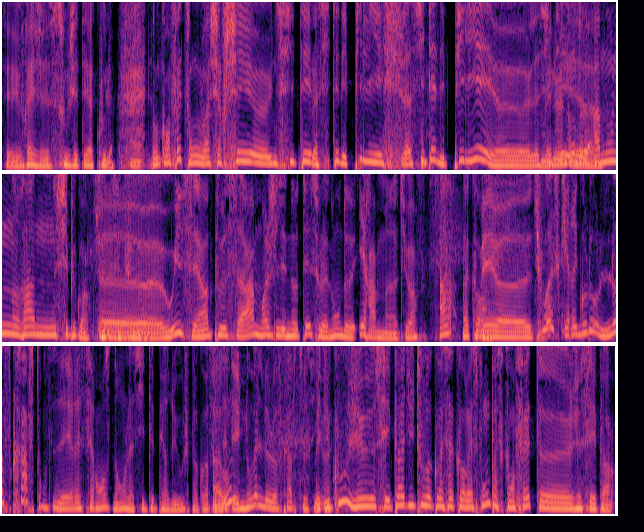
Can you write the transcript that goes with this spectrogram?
c'est jeux sous GTA cool. Donc en fait on va chercher euh, une cité, la cité des piliers. La cité des piliers, euh, la Mais cité. le nom de euh, Amun-Ran, je sais plus quoi. Je ne sais plus. Euh, oui, c'est un peu ça. Moi, je l'ai noté sous le nom de Hiram, tu vois. Ah d'accord. Mais euh, tu vois, ce qui est rigolo, Lovecraft on fait des références dans La Cité perdue ou je sais pas quoi. Enfin, Ah C'était bon une nouvelle de Lovecraft aussi. Mais ouais. du coup, je sais pas du tout à quoi ça correspond parce qu'en fait, euh, je sais pas.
